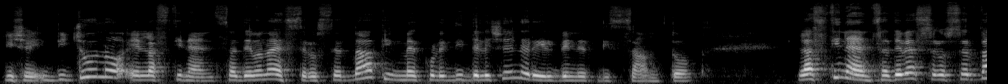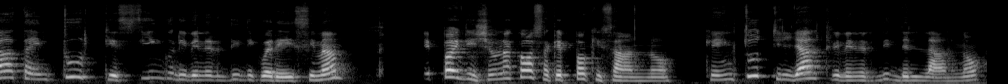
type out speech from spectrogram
dice, il digiuno e l'astinenza devono essere osservati il mercoledì delle ceneri e il venerdì santo. L'astinenza deve essere osservata in tutti e singoli venerdì di Quaresima e poi dice una cosa che pochi sanno, che in tutti gli altri venerdì dell'anno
